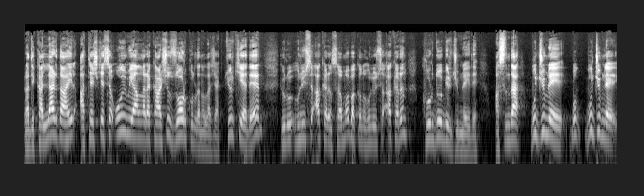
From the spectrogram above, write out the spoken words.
radikaller dahil ateşkese uymayanlara karşı zor kullanılacak. Türkiye'de Hulusi Akar'ın, Savunma Bakanı Hulusi Akar'ın kurduğu bir cümleydi. Aslında bu cümleyi, bu, bu cümle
